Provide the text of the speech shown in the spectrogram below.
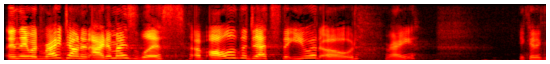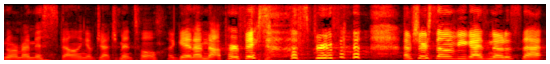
And they would write down an itemized list of all of the debts that you had owed, right? You can ignore my misspelling of judgmental. Again, I'm not perfect. That's proof. I'm sure some of you guys noticed that.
